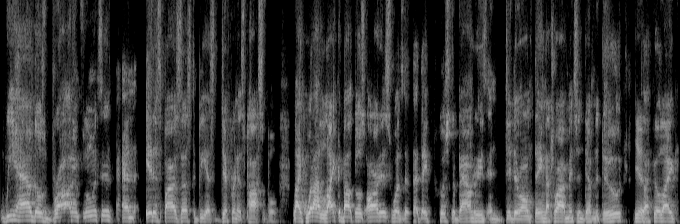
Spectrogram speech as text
we have those broad influences and it inspires us to be as different as possible. Like what I like about those artists was that, that they pushed the boundaries and did their own thing. That's why I mentioned Devin the Dude. Yeah. I feel like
